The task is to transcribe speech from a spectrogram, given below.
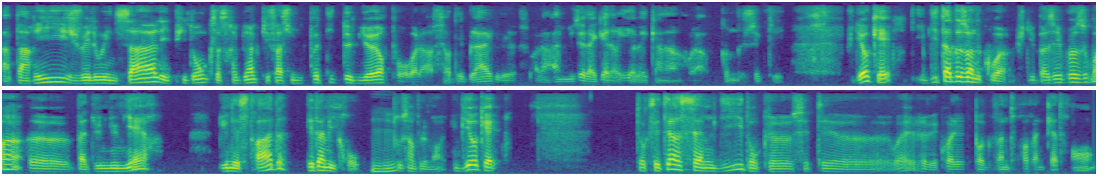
à Paris. Je vais louer une salle et puis donc ça serait bien que tu fasses une petite demi-heure pour voilà faire des blagues, voilà amuser la galerie avec un voilà comme je sais que t'es. Je dis ok. Il me dit t'as besoin de quoi? Je dis bah j'ai besoin euh, bah, d'une lumière d'une estrade et d'un micro, Mhm. tout simplement. Il me dit OK. Donc c'était un samedi, donc euh, c'était euh, ouais, j'avais quoi à l'époque? 23 24 ans.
